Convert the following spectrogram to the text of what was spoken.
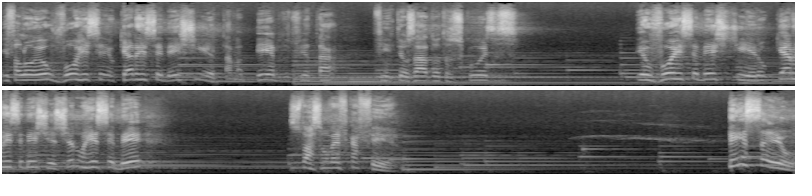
e falou: Eu vou receber, eu quero receber esse dinheiro. Estava bêbado, devia estar, tá, enfim, ter usado outras coisas. Eu vou receber esse dinheiro, eu quero receber esse dinheiro. Se eu não receber, a situação vai ficar feia. Pensa eu,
